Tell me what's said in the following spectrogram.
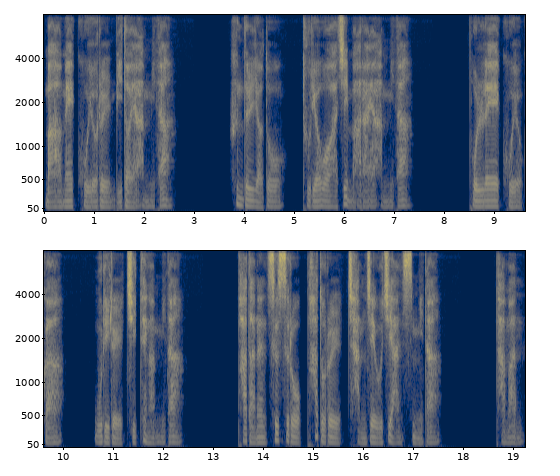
마음의 고요를 믿어야 합니다. 흔들려도 두려워하지 말아야 합니다. 본래의 고요가 우리를 지탱합니다. 바다는 스스로 파도를 잠재우지 않습니다. 다만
